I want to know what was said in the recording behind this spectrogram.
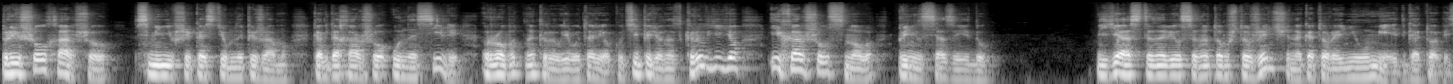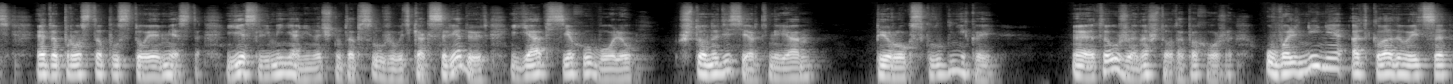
Пришел Харшоу, сменивший костюм на пижаму. Когда Харшоу уносили, робот накрыл его тарелку. Теперь он открыл ее, и Харшоу снова принялся за еду. Я остановился на том, что женщина, которая не умеет готовить, это просто пустое место. Если меня не начнут обслуживать как следует, я всех уволю. Что на десерт, Мириам? Пирог с клубникой. Это уже на что-то похоже. Увольнение откладывается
